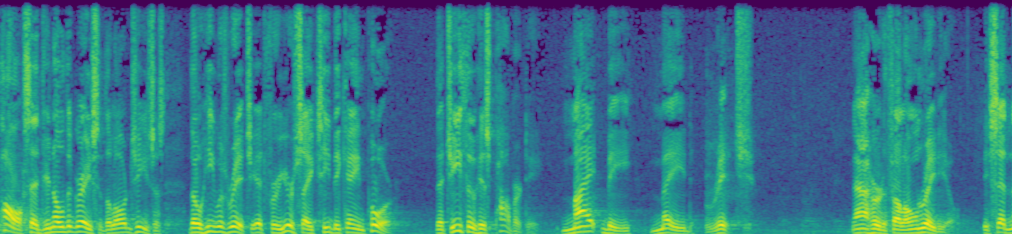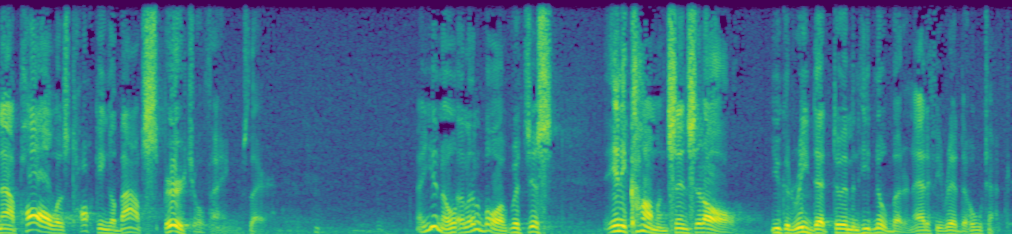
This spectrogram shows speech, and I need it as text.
Paul said, You know the grace of the Lord Jesus. Though he was rich, yet for your sakes he became poor, that ye through his poverty might be made rich. Now I heard a fellow on radio. He said, Now Paul was talking about spiritual things there. Now, you know, a little boy with just any common sense at all, you could read that to him and he'd know better than that if he read the whole chapter.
